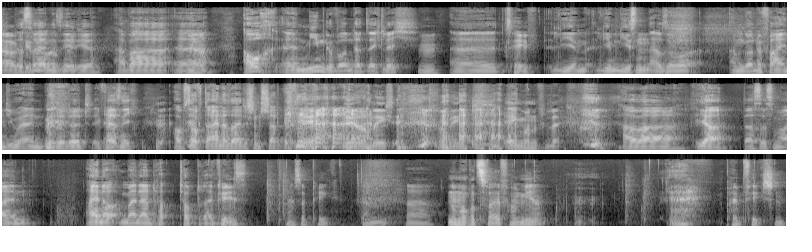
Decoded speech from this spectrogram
Ah, okay, das war eine Serie. Aber äh, Ja. Auch äh, ein Meme geworden tatsächlich. Äh, Safe. Liam, Liam Neeson, also I'm gonna find you and did it. Ich weiß nicht, ob es auf deiner Seite schon stattgefunden hat. Nee, noch nicht. noch nicht. Irgendwann vielleicht. Aber ja, das ist mein einer meiner To- Top 3 Okay. Picks. Heißer Pick. Dann, äh, Nummer zwei von mir. Äh, Pulp Fiction.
